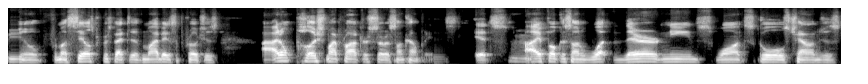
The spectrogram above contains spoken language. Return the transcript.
you know from a sales perspective, my biggest approach is I don't push my product or service on companies. It's mm. I focus on what their needs, wants, goals, challenges,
